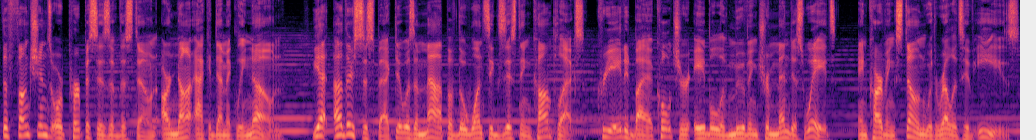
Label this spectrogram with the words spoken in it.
The functions or purposes of the stone are not academically known, yet others suspect it was a map of the once existing complex created by a culture able of moving tremendous weights and carving stone with relative ease.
